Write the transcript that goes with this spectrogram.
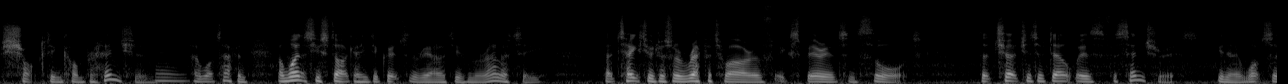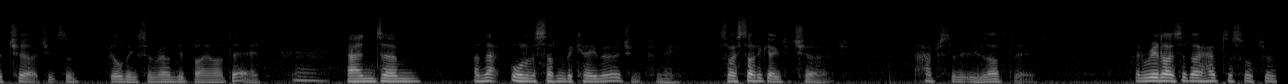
shocked incomprehension Mm. at what's happened. And once you start getting to grips with the reality of morality, that takes you into a sort of repertoire of experience and thought that churches have dealt with for centuries. You know, what's a church? It's a building surrounded by our dead Mm. and um, and that all of a sudden became urgent for me. So I started going to church, absolutely loved it, and realised that I had to sort of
